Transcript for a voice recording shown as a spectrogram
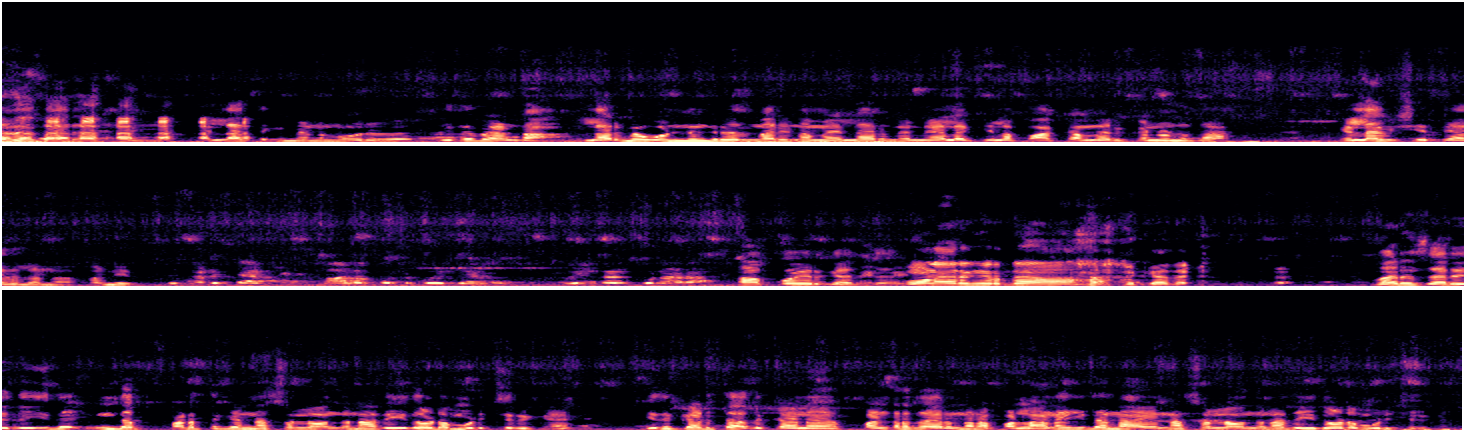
அதான் சார் எல்லாத்துக்குமே நம்ம ஒரு இது வேண்டாம். எல்லாருமே ஒண்ணுங்கிறது மாதிரி நம்ம எல்லாருமே மேல கீழே பார்க்காம இருக்கணும்னு தான் எல்லா விஷயத்தையும் அதுல நான் பண்ணியிருக்கேன். ஆ போயிருக்காரு சார் போனாருங்கிறது தான் கதை. வரும் சார். இது இது இந்த படத்துக்கு என்ன சொல்ல வந்தேன்னா அதை இதோட முடிச்சிருக்கேன். இதுக்கு அடுத்து அதுக்கான பண்றதா இருந்தா நான் பண்ணலாம். ஆனா இதை நான் என்ன சொல்ல வந்தேன்னா அதை இதோட முடிச்சிருக்கேன்.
